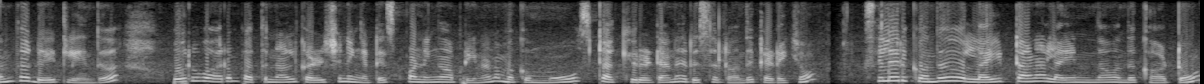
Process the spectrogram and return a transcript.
அந்த டேட்லேருந்து ஒரு வாரம் பத்து நாள் கழித்து நீங்கள் டெஸ்ட் பண்ணிங்க அப்படின்னா நமக்கு மோஸ்ட் அக்யூரேட்டான ரிசல்ட் வந்து கிடைக்கும். சிலருக்கு வந்து லைட்டான லைன் தான் வந்து காட்டும்.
